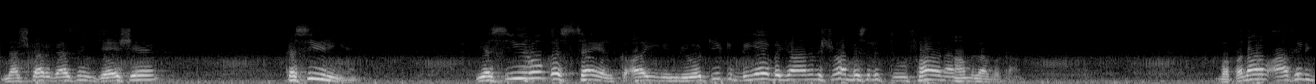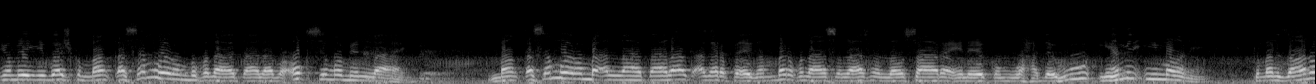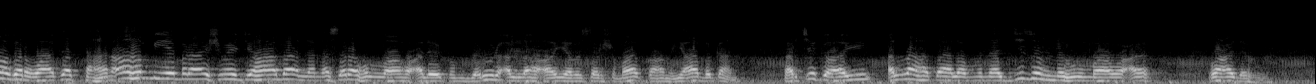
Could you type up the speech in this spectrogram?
لشکر کہتے ہیں جیش کثیری ہیں. یسیرو کسیل کہ آئی لیوٹی کہ بیئے بجانب شما مثل توفان حملہ بکن. و پدام آخر جملے یہ گوش کہ من قسم ورم بخدا تعالی و اقسم باللہ من قسم ورم با اللہ تعالی کہ اگر پیغمبر خدا صلی اللہ علیہ وسلم لو سارا الیکم وحدہو یہ ہمیں ایمان ہے کہ من زانو اگر واجہ تہنا ہم بھی برائش میں جہادا لنصرہ اللہ علیکم، ضرور اللہ آئی بسر شما کامیاب کن. پرچہ کہ آئی اللہ تعالی منجز لہو ما وعدہو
